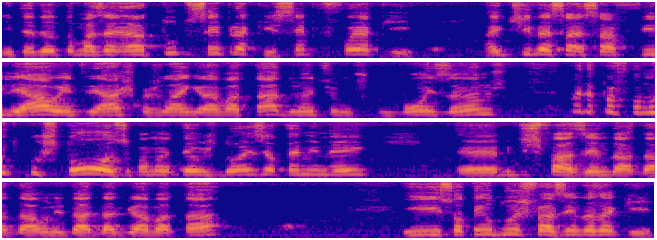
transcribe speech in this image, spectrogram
Entendeu? Então, mas era tudo sempre aqui, sempre foi aqui. Aí tive essa, essa filial, entre aspas, lá em Gravatar durante uns bons anos, mas depois ficou muito custoso para manter os dois e eu terminei é, me desfazendo da, da, da unidade da Gravatar e só tenho duas fazendas aqui.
